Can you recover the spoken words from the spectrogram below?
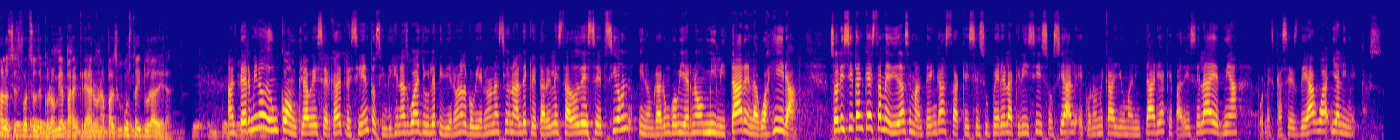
a los esfuerzos de Colombia para crear una paz justa y duradera. Al término de un cónclave, cerca de 300 indígenas guayú le pidieron al gobierno nacional decretar el estado de excepción y nombrar un gobierno militar en La Guajira. Solicitan que esta medida se mantenga hasta que se supere la crisis social, económica y humanitaria que padece la etnia por la escasez de agua y alimentos.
